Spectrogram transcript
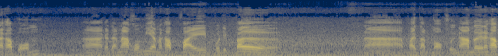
นะครับ ผมกระจังหน้าโครเมียมนะครับ ไฟโปรเจคเตอร์ นะไฟตัดหมอกสวยงามเลยนะครับ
